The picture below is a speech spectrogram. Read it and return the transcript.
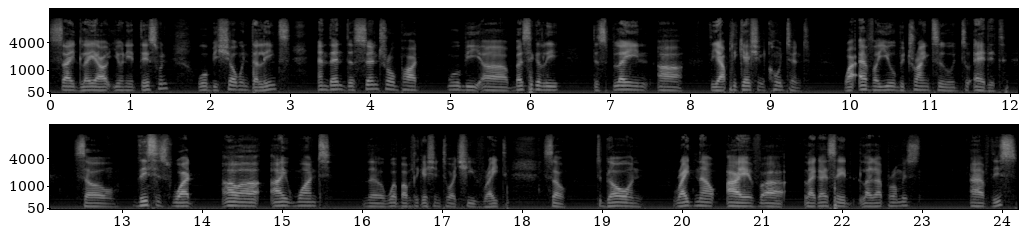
side layout unit this one will be showing the links. And then the central part will be uh, basically displaying uh, the application content whatever you'll be trying to to edit. So this is what uh, I want the web application to achieve right? So to go on right now I have uh, like I said like I promised I have this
